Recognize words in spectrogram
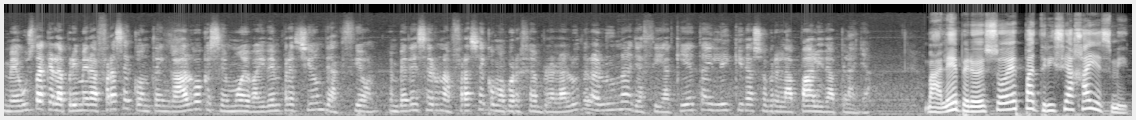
Me gusta que la primera frase contenga algo que se mueva y dé impresión de acción, en vez de ser una frase como, por ejemplo, la luz de la luna yacía quieta y líquida sobre la pálida playa. Vale, pero eso es Patricia Highsmith,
